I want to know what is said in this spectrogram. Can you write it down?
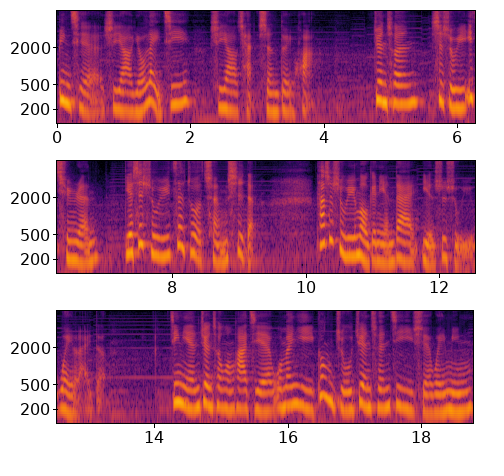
并且需要有累积，需要产生对话。眷村是属于一群人，也是属于这座城市的。它是属于某个年代，也是属于未来的。今年眷村文化节，我们以共筑眷村记忆学为名，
